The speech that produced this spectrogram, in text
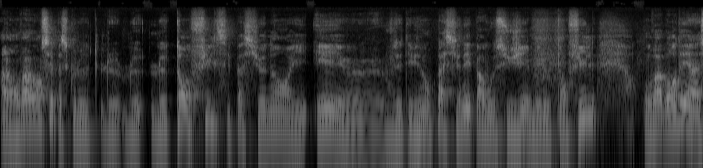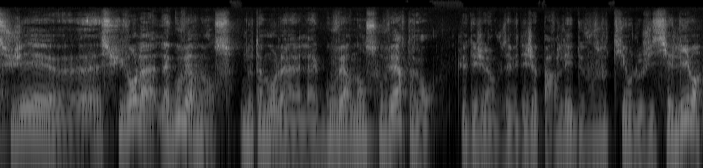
Alors on va avancer parce que le, temps file, c'est passionnant et, vous êtes évidemment passionné par vos sujets, mais le temps file. On va aborder un sujet suivant, la, gouvernance, notamment la, la, gouvernance ouverte. Alors déjà, vous avez déjà parlé de vos outils en logiciel libre.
